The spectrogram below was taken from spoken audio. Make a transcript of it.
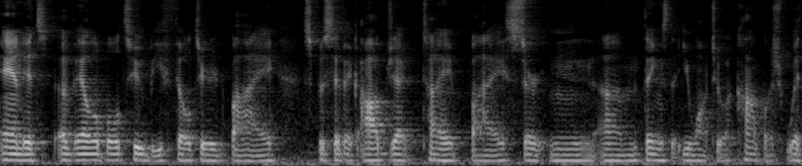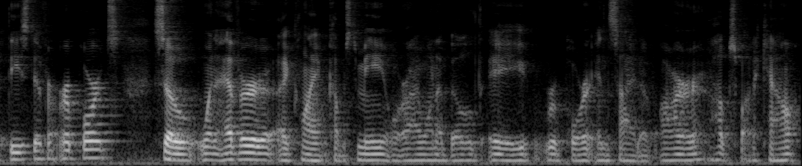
and it's available to be filtered by specific object type, by certain um, things that you want to accomplish with these different reports. So, whenever a client comes to me or I want to build a report inside of our HubSpot account,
